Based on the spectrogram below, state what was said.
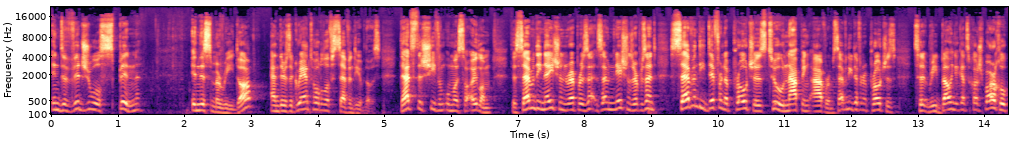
individual spin in this merida and there's a grand total of 70 of those. That's the Shivim Umas Ha'olam. The 70 nations represent 70 nations represent 70 different approaches to napping Avram, 70 different approaches to rebelling against Kosh Baruch Hu,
